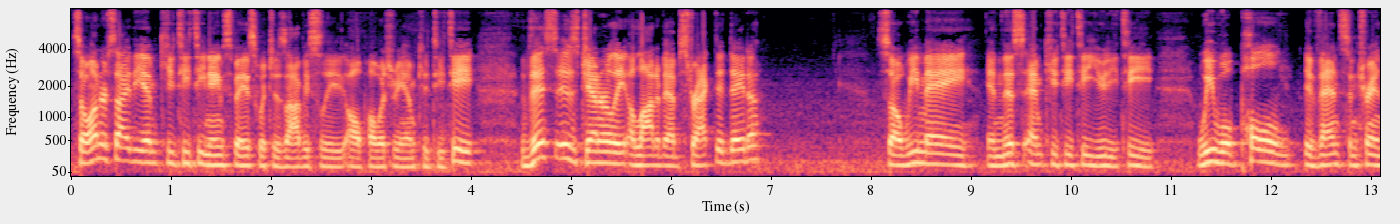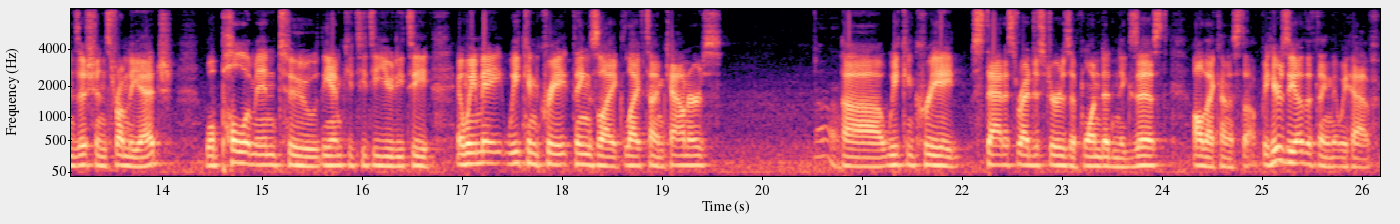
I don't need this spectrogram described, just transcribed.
So underside the MQTT namespace, which is obviously all published via MQTT, this is generally a lot of abstracted data. So we may, in this MQTT UDT, we will pull events and transitions from the edge. We'll pull them into the MQTT UDT, and we may we can create things like lifetime counters. Oh. Uh, we can create status registers if one didn't exist, all that kind of stuff. But here's the other thing that we have.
